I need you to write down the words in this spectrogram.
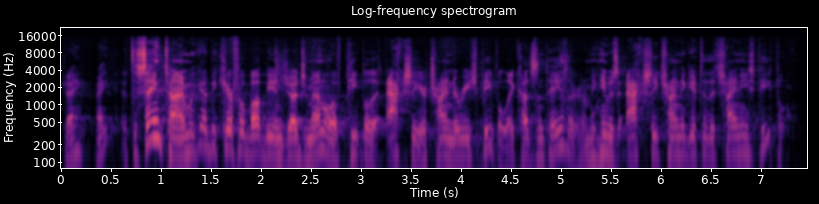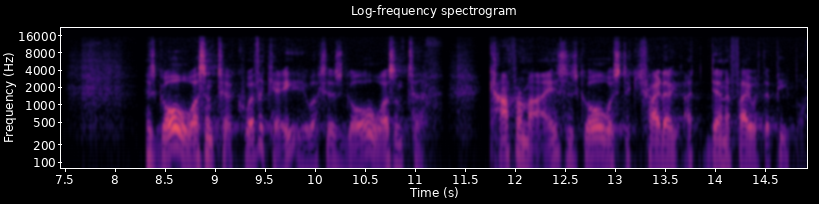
Okay, right? At the same time, we got to be careful about being judgmental of people that actually are trying to reach people, like Hudson Taylor. I mean, he was actually trying to get to the Chinese people. His goal wasn't to equivocate, his goal wasn't to compromise. His goal was to try to identify with the people.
